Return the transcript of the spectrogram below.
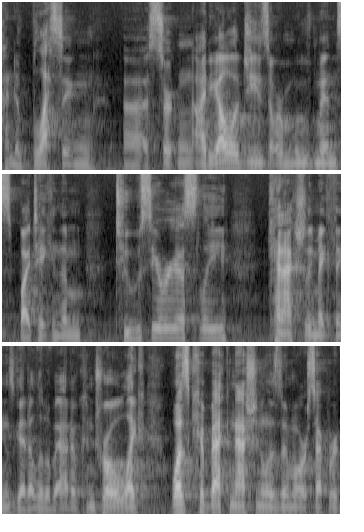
kind of blessing uh, certain ideologies or movements by taking them too seriously can actually make things get a little bit out of control. Like, was Quebec nationalism or separat-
